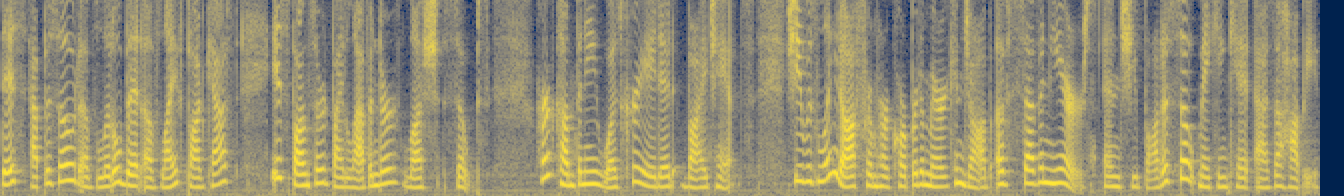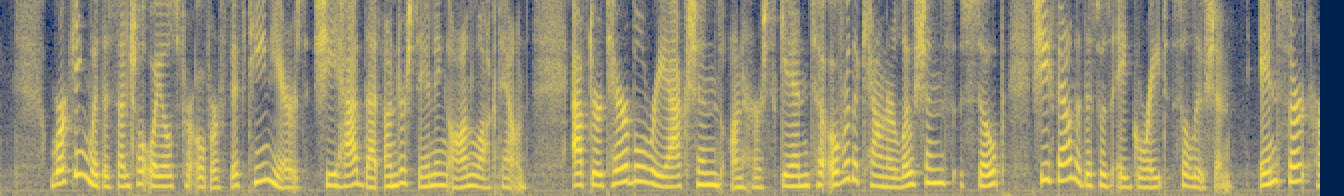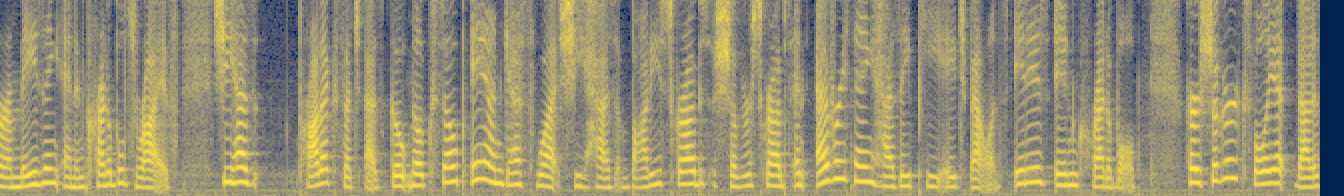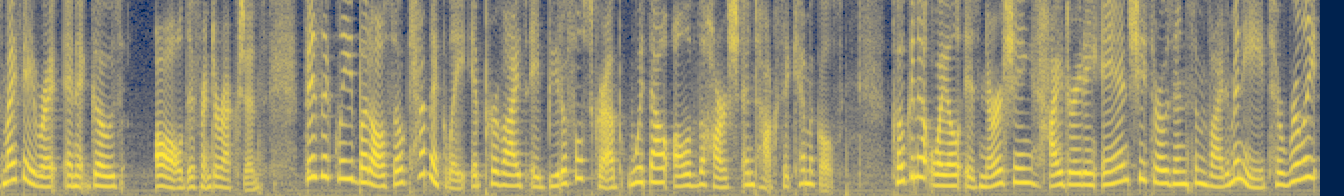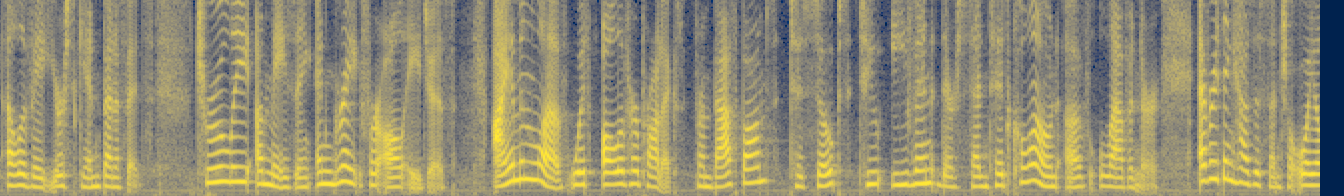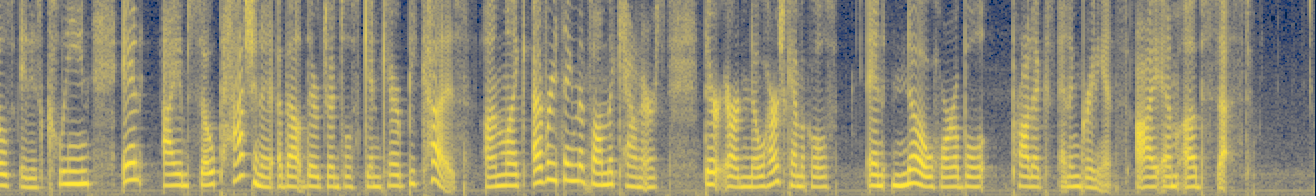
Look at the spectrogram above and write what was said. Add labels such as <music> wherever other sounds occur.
This episode of Little Bit of Life podcast is sponsored by Lavender Lush Soaps. Her company was created by chance. She was laid off from her corporate American job of seven years, and she bought a soap making kit as a hobby. Working with essential oils for over 15 years, she had that understanding on lockdown. After terrible reactions on her skin to over the counter lotions, soap, she found that this was a great solution. Insert her amazing and incredible drive. She has products such as goat milk soap, and guess what? She has body scrubs, sugar scrubs, and everything has a pH balance. It is incredible. Her sugar exfoliate, that is my favorite, and it goes all different directions, physically but also chemically. It provides a beautiful scrub without all of the harsh and toxic chemicals. Coconut oil is nourishing, hydrating, and she throws in some vitamin E to really elevate your skin benefits. Truly amazing and great for all ages. I am in love with all of her products, from bath bombs to soaps to even their scented cologne of lavender. Everything has essential oils, it is clean, and I am so passionate about their gentle skincare because, unlike everything that's on the counters, there are no harsh chemicals and no horrible products and ingredients. I am obsessed.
